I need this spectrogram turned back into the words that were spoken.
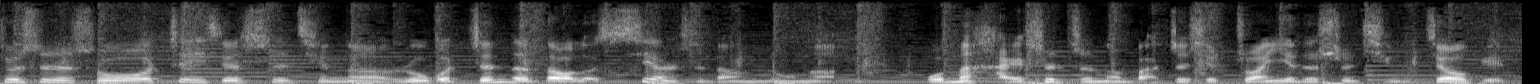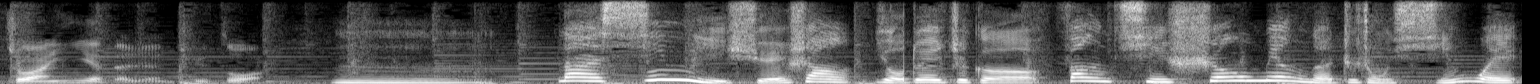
就是说这些事情呢，如果真的到了现实当中呢，我们还是只能把这些专业的事情交给专业的人去做。嗯，那心理学上有对这个放弃生命的这种行为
